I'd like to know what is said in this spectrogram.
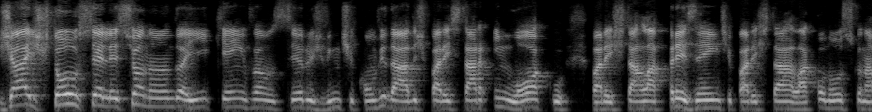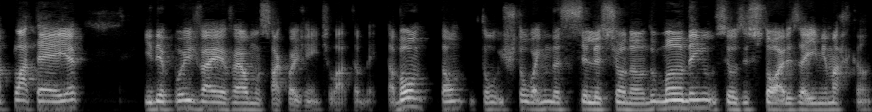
Já estou selecionando aí quem vão ser os 20 convidados para estar em loco, para estar lá presente, para estar lá conosco na plateia e depois vai, vai almoçar com a gente lá também, tá bom? Então, então, estou ainda selecionando. Mandem os seus stories aí me marcando.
